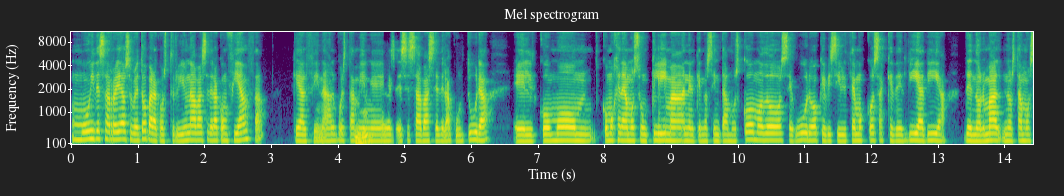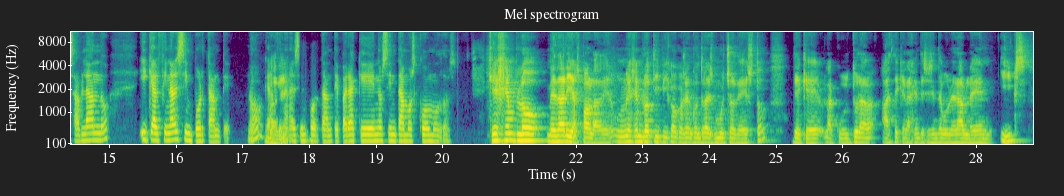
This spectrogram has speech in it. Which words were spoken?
muy desarrollado sobre todo para construir una base de la confianza, que al final pues también es, esa base de la cultura, el cómo, cómo generamos un clima en el que nos sintamos cómodos, seguros, que visibilicemos cosas que del día a día, de normal, no estamos hablando y que al final es importante. Que al final es importante para que nos sintamos cómodos. ¿Qué ejemplo me darías, Paula? De un ejemplo típico que os encontráis mucho de esto, de que la cultura hace que la gente se siente vulnerable en X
